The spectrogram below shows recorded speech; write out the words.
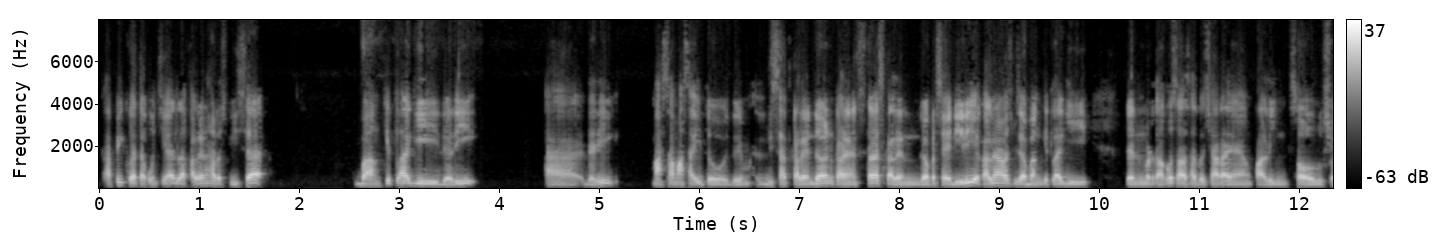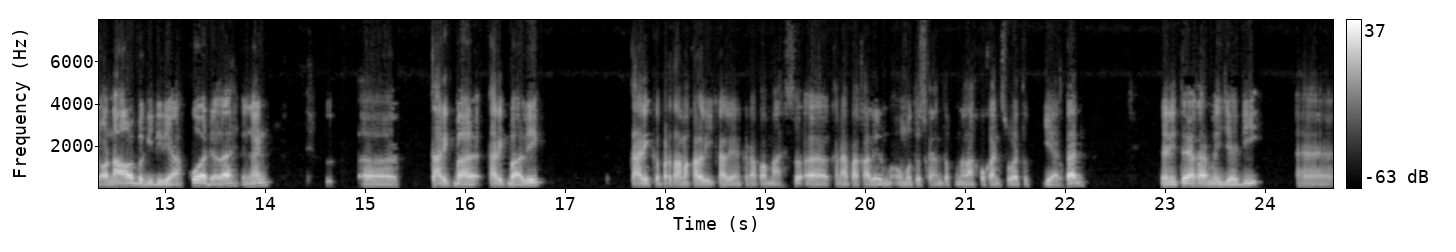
tapi kata kuncinya adalah kalian harus bisa bangkit lagi dari uh, dari masa-masa itu. Di saat kalian down, kalian stres, kalian nggak percaya diri, ya kalian harus bisa bangkit lagi. Dan menurut aku salah satu cara yang paling solusional bagi diri aku adalah dengan uh, tarik balik, tarik balik, tarik ke pertama kali kalian kenapa masuk, uh, kenapa kalian memutuskan untuk melakukan suatu kegiatan, dan itu akan menjadi uh,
